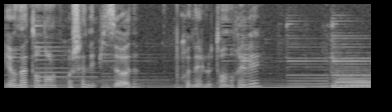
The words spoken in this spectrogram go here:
Et en attendant le prochain épisode, prenez le temps de rêver. Thank you.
